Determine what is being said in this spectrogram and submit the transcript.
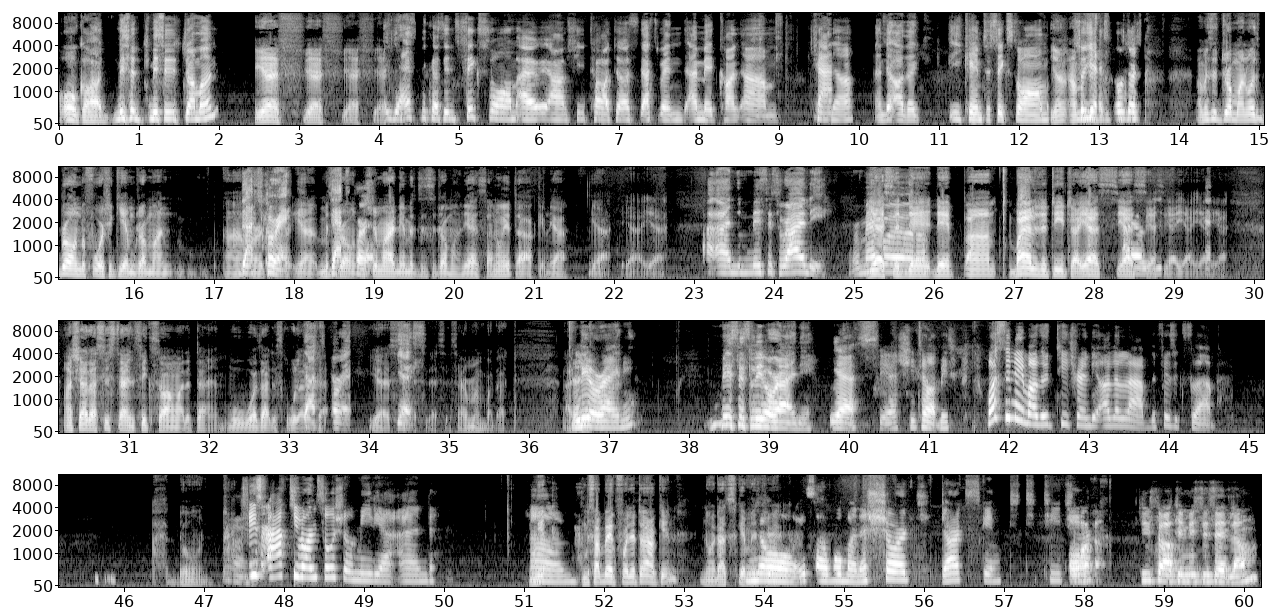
Oh God, Mrs. Mrs. Drummond. Yes, yes, yes, yes. Yes, because in sixth form, I um she taught us. That's when I met Con um Chana and the other. He came to sixth form. Yeah, and So Mrs. yes, those are and Mrs. Drummond was Brown before she came Drummond. Uh, That's correct. Yeah, Miss That's Brown. correct. She married Mrs. Drummond. Yes, I know you're talking. Yeah, yeah, yeah, yeah. and Mrs. Riley. Remember? Yes, the, the, the um biology teacher. Yes, yes, yes, yeah, yeah, yeah, yeah. And she had a sister in sixth form at the time who was at the school at the That's correct. Yes, Yes. yes, yes, yes. I remember that. I Leo did- Riney. Mrs. Leo Riley. Yes, yes, she taught me. What's the name of the teacher in the other lab, the physics lab? I don't. She's active on social media and Me- um Mr. Beckford, you talking? No, that's chemistry. no, it's a woman, a short, dark skinned t- teacher. Or she's talking Mrs. Headlam.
